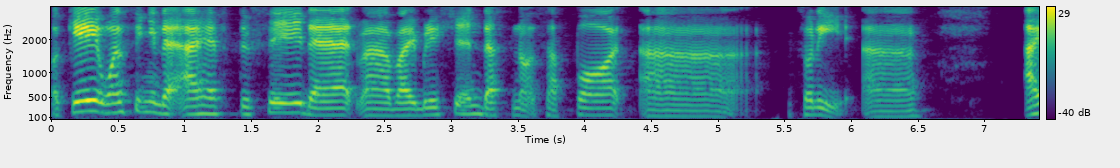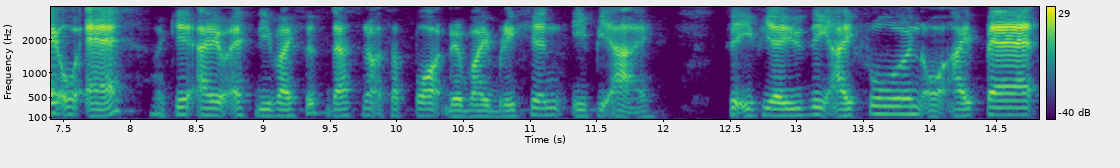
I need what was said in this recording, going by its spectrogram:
Okay one thing that i have to say that uh, vibration does not support uh sorry uh ios okay ios devices does not support the vibration api so if you are using iphone or ipad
